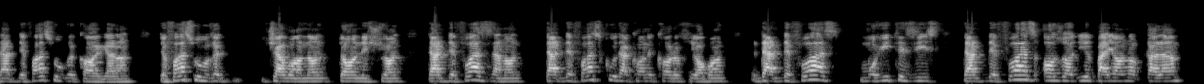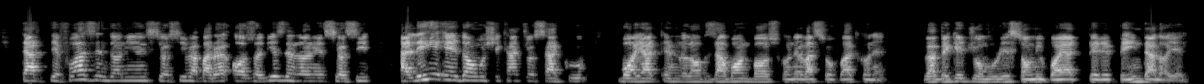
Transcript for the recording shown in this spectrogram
در دفاع از حقوق کارگران دفاع از حقوق جوانان دانشیان در دفاع از زنان در دفاع از کودکان کار و خیابان در دفاع از محیط زیست در دفاع از آزادی بیان و قلم در دفاع از زندانی سیاسی و برای آزادی زندانی سیاسی علیه اعدام و شکنجه و سرکوب باید انقلاب زبان باز کنه و صحبت کنه. و بگه جمهوری اسلامی باید بره به این دلایل.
